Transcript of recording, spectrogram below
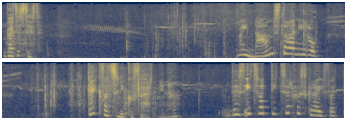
Wat is dit? My naam staan hierop. Kyk wat's in die koevert, Mina. Dis iets wat Titser geskryf het.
